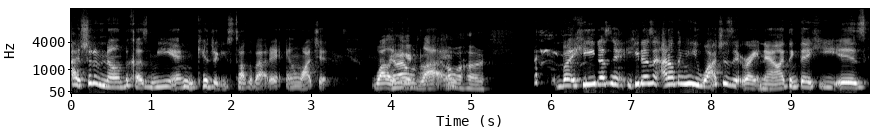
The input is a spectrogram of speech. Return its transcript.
I should have known because me and Kendrick used to talk about it and watch it while it I aired like, oh, live. oh hush. but he doesn't he doesn't i don't think he watches it right now i think that he is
